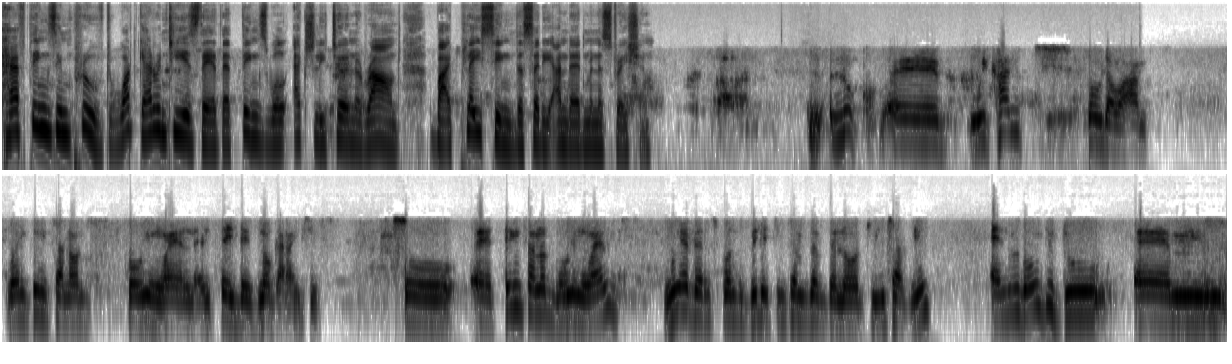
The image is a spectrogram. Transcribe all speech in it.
have things improved? What guarantee is there that things will actually turn around by placing the city under administration? Look, uh, we can't fold our arms when things are not going well and say there's no guarantees. So uh, things are not going well. We have a responsibility in terms of the law to intervene, and we're going to do um,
